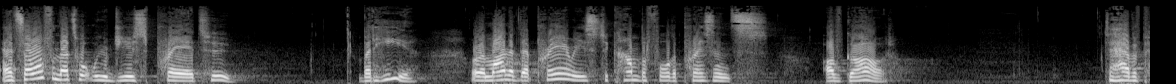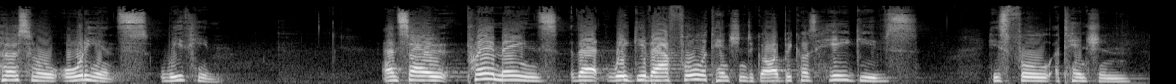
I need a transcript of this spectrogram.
And so often that's what we reduce prayer to. But here, we're reminded that prayer is to come before the presence of God, to have a personal audience with Him. And so prayer means that we give our full attention to God because He gives His full attention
